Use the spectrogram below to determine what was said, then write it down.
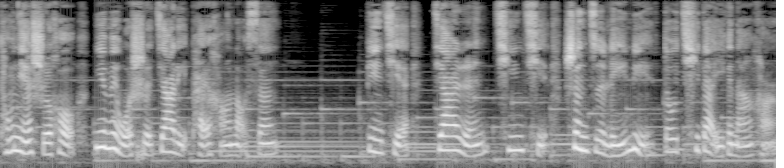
童年时候，因为我是家里排行老三，并且家人、亲戚甚至邻里都期待一个男孩。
